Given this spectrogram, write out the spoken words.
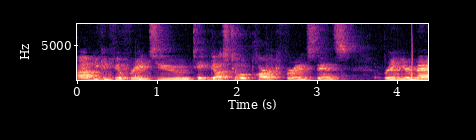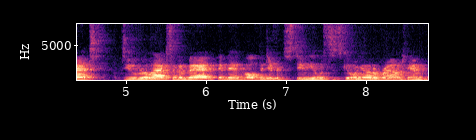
Um, you can feel free to take Gus to a park, for instance, bring your mat, do relax on a mat, and then all the different stimulus that's going on around him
